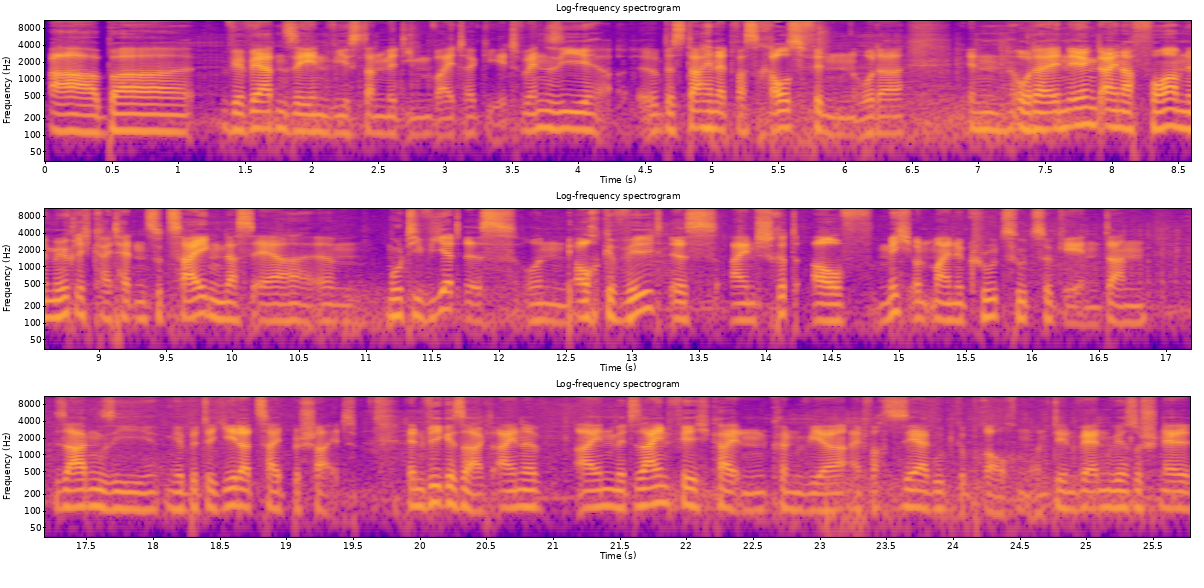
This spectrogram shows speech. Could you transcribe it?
Aber wir werden sehen, wie es dann mit ihm weitergeht. Wenn Sie äh, bis dahin etwas rausfinden oder in, oder in irgendeiner Form eine Möglichkeit hätten zu zeigen, dass er ähm, motiviert ist und auch gewillt ist, einen Schritt auf mich und meine Crew zuzugehen, dann sagen Sie mir bitte jederzeit Bescheid. Denn wie gesagt, eine, einen mit seinen Fähigkeiten können wir einfach sehr gut gebrauchen und den werden wir so schnell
